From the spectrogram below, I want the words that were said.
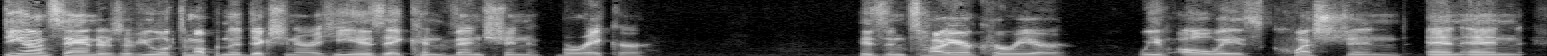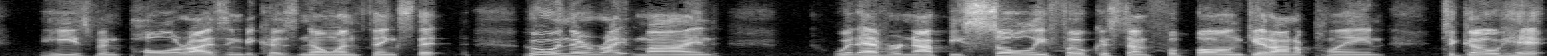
Deion Sanders, if you looked him up in the dictionary, he is a convention breaker. His entire career, we've always questioned and and he's been polarizing because no one thinks that who in their right mind would ever not be solely focused on football and get on a plane to go hit,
